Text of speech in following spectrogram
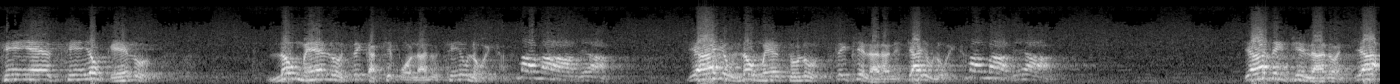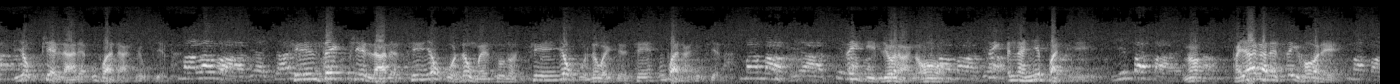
ဆင်ရဆင်ရုပ်ကဲလို့လုံမဲလို့စိတ်ကဖြစ်ပေါ်လာလို့ဆင်ရုပ်လုပ်လိုက်တာမှန်ပါဗျာကြားရုပ်လုံမဲဆိုလို့စိတ်ဖြစ်လာတာနဲ့ကြားရုပ်လုပ်လိုက်တာမှန်ပါဗျာ ကြားစိတ်ဖြစ်လာတော့ကြားရုပ်ဖြစ်လာတဲ့ဥပါဒာရုပ်ဖြစ်လာမှန်လားပါဗျာရှားဆင်စိတ်ဖြစ်လာတဲ့ဆင်ရုပ်ကိုလုံမဲဆိုတော့ဆင်ရုပ်ကိုလုပ်လိုက်တယ်ဆင်ဥပါဒာရုပ်ဖြစ်လာမှန်ပါဗျာစိတ်ကြီးပြောတာနော်စိတ်အနံ့ညစ်ပတ်တယ်ရစ်ပတ်ပါတယ်နော်ဘုရားကလည်းစိတ်ဟောတယ်မှန်ပါ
